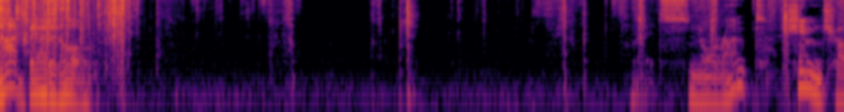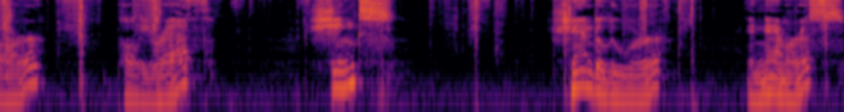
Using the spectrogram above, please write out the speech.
Not bad at all. Right, Snorunt, Chimchar, Poliwrath, Shinx, Chandelure, Enamorus,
